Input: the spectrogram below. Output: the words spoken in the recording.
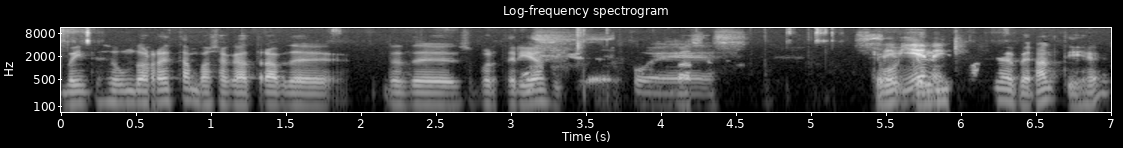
20 segundos restan, va a sacar trap de, desde su portería. así que Pues se qué viene. de penaltis, ¿eh?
